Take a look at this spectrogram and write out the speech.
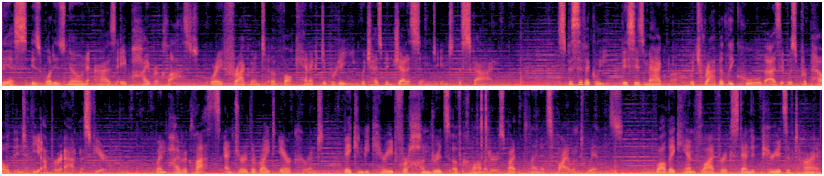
This is what is known as a pyroclast, or a fragment of volcanic debris which has been jettisoned into the sky. Specifically, this is magma, which rapidly cooled as it was propelled into the upper atmosphere. When pyroclasts enter the right air current, they can be carried for hundreds of kilometers by the planet's violent winds. While they can fly for extended periods of time,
